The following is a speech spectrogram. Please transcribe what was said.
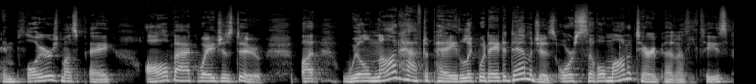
Employers must pay all back wages due, but will not have to pay liquidated damages or civil monetary penalties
